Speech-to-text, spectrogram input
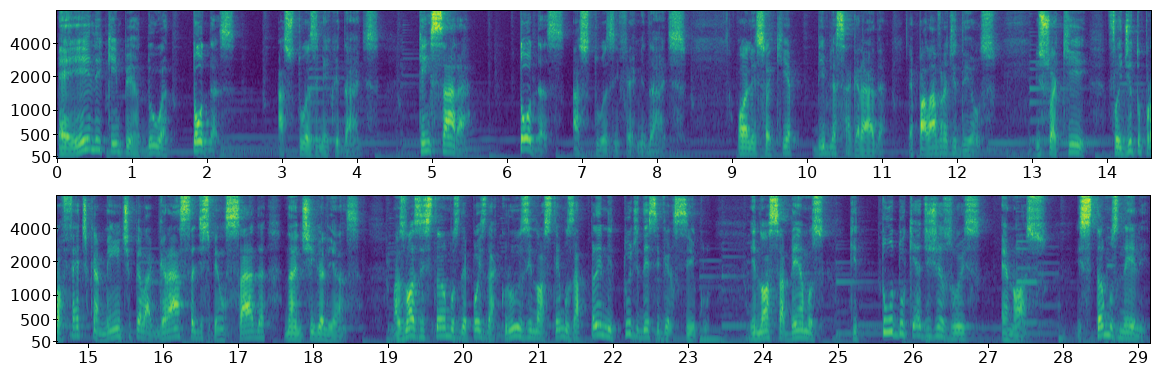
É Ele quem perdoa todas as tuas iniquidades, quem sara todas as tuas enfermidades. Olha, isso aqui é Bíblia Sagrada, é palavra de Deus. Isso aqui foi dito profeticamente pela graça dispensada na antiga aliança. Mas nós estamos depois da cruz e nós temos a plenitude desse versículo. E nós sabemos que tudo que é de Jesus é nosso. Estamos nele,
